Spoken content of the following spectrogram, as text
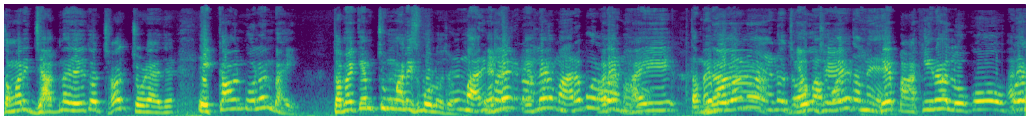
તમારી જાતને જઈ તો છ જ છોડ્યા છે. એકાવન બોલો ને ભાઈ. તમે કેમ ચુમ્માલીસ બોલો છો એટલે એટલે મારે બોલવાનું. અરે ભાઈ તમે ના, બોલો ને, એનો જવાબ આપો તમે. કે બાકીના લોકો ઉપર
